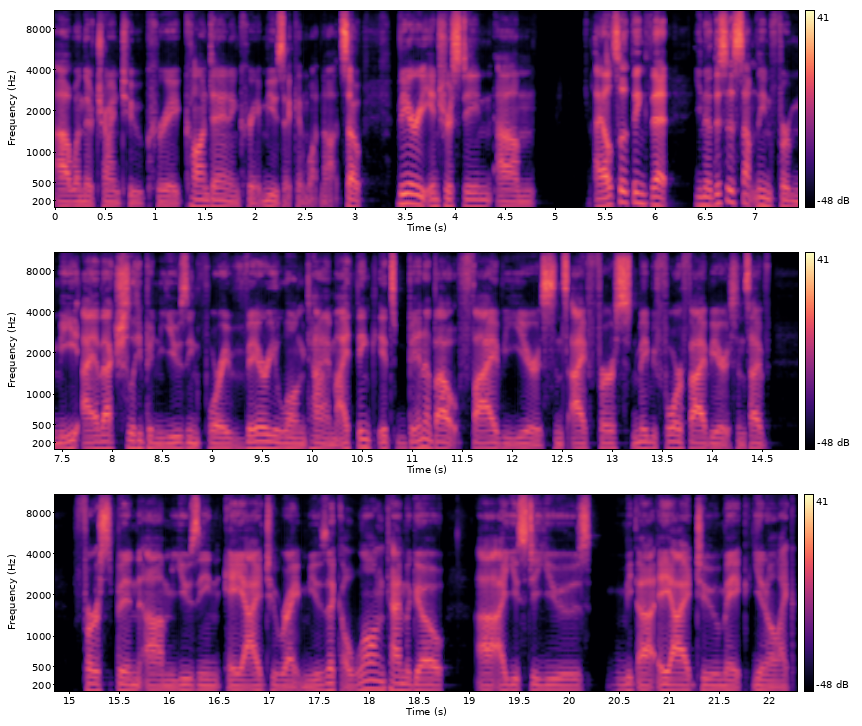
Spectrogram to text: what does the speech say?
uh, when they're trying to create content and create music and whatnot. So, very interesting. Um, I also think that you know, this is something for me I have actually been using for a very long time. I think it's been about five years since I first, maybe four or five years since I've first been um, using AI to write music. A long time ago, uh, I used to use uh, AI to make, you know, like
